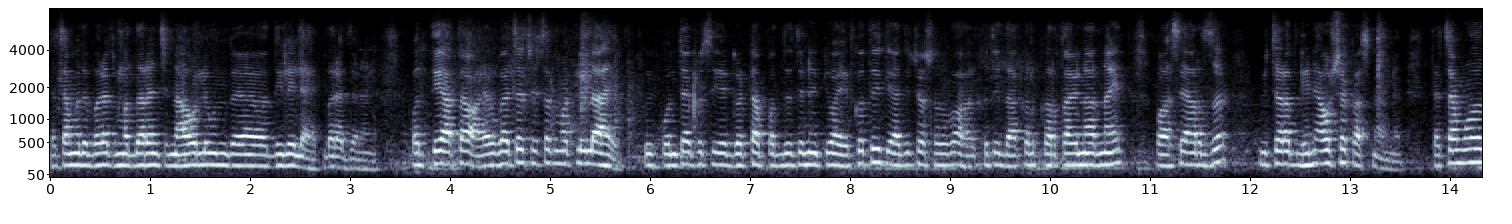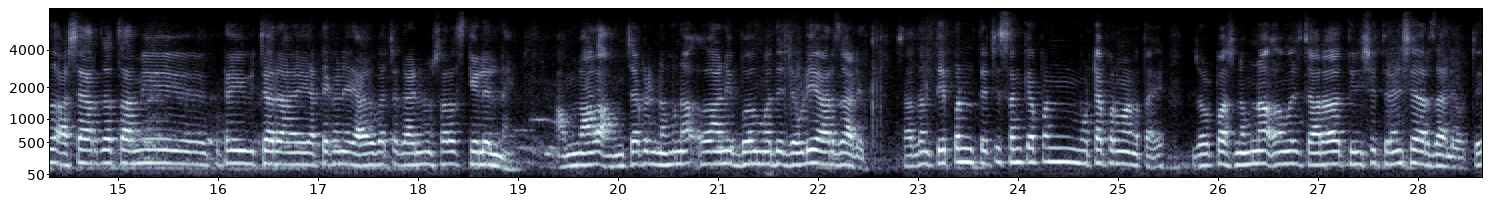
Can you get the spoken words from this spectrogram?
त्याच्यामध्ये बऱ्याच मतदारांची नावं लिहून द- दिलेली आहेत बऱ्याच जणांनी. पण ते आता आयोगाच्याच ह्याच्यात म्हटलेलं आहे की कोणत्यापाशी एक गट्टा पद्धतीने किंवा एकत्रित यादीच्या स्वरूपात हरकती दाखल करता येणार नाहीत व असे अर्ज विचारात घेणे आवश्यक असणार नाही. त्याच्यामुळं अशा अर्जाचा आम्ही कुठेही विचार या ठिकाणी आयोगाच्या गाईडनुसारच केलेला नाही. आम्हाला आमच्याकडे नमुना अ आणि ब मध्ये जेवढे अर्ज आलेत साधारण ते पण त्याची संख्या पण मोठ्या प्रमाणात आहे. जवळपास नमुना अ मध्ये चार हजार तीनशे त्र्याऐंशी अर्ज आले होते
